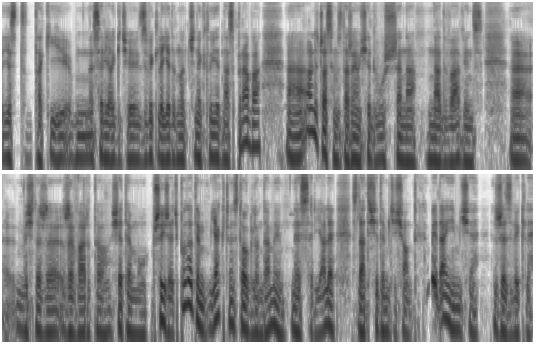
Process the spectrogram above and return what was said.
e, jest taki mm, serial, gdzie zwykle jeden odcinek to jedna sprawa, ale czasem zdarzają się dłuższe na, na dwa, więc e, myślę, że, że warto się temu przyjrzeć. Poza tym, jak często oglądamy e, seriale z lat 70., wydaje mi się, że zwykle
